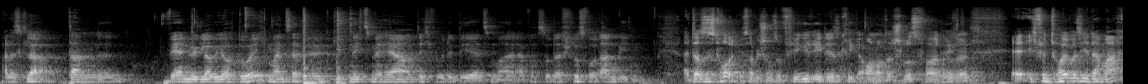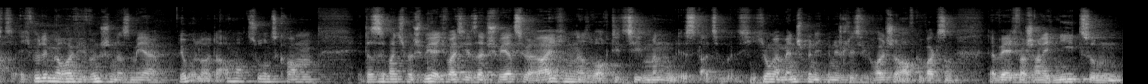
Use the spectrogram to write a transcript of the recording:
Alles klar, dann äh, wären wir, glaube ich, auch durch. Mein Zettel gibt nichts mehr her und ich würde dir jetzt mal einfach so das Schlusswort anbieten. Äh, das ist toll. Jetzt habe ich schon so viel geredet, jetzt kriege ich auch noch das Schlusswort. Also, äh, ich finde toll, was ihr da macht. Ich würde mir häufig wünschen, dass mehr junge Leute auch noch zu uns kommen. Das ist manchmal schwer. Ich weiß, ihr seid schwer zu erreichen. Also auch die Ziele, man ist, als ich junger Mensch bin, ich bin in Schleswig-Holstein aufgewachsen, da wäre ich wahrscheinlich nie zum,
